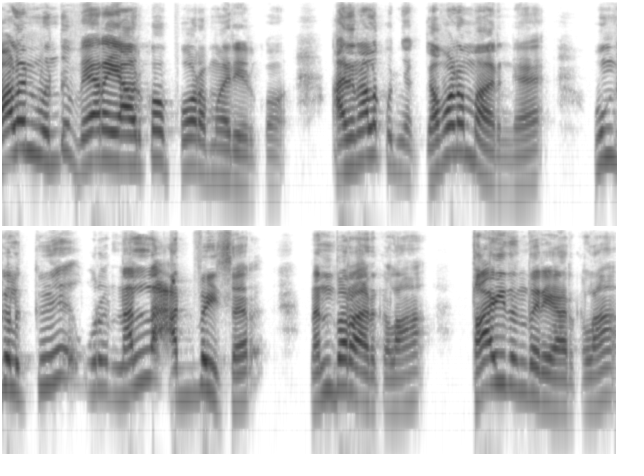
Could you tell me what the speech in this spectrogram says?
பலன் வந்து வேற யாருக்கோ போகிற மாதிரி இருக்கும். அதனால கொஞ்சம் கவனமாக இருங்க. உங்களுக்கு ஒரு நல்ல அட்வைசர் நண்பராக இருக்கலாம் தாய் தந்தரையாக இருக்கலாம்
